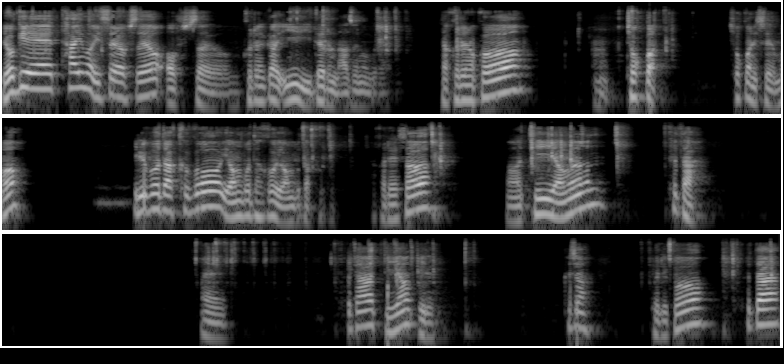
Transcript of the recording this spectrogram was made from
여기에 타이머 있어요? 없어요? 없어요. 그러니까 이 이대로 놔두는 거예요. 자, 그래 놓고, 음, 조건. 조건 있어요. 뭐? 1보다 크고, 0보다 크고, 0보다 크고. 그래서, 어, D0은 크다. 네. 크다, D0, 1. 그죠? 그리고, 크다,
